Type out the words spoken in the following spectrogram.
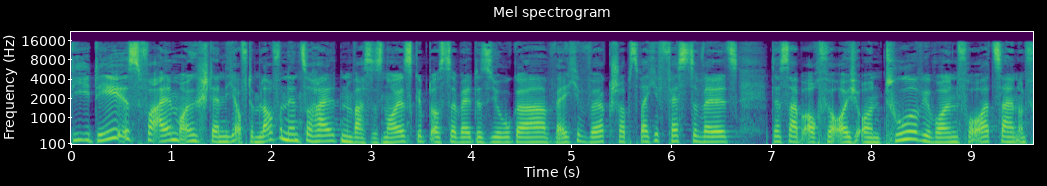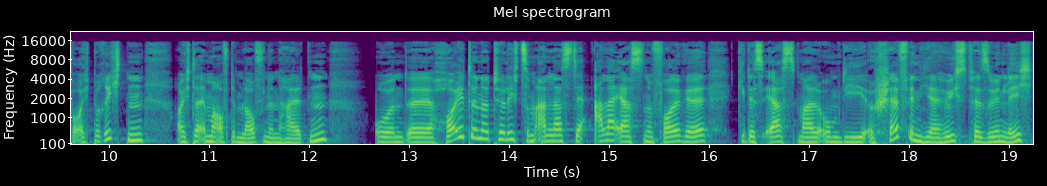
Die Idee ist vor allem, euch ständig auf dem Laufenden zu halten, was es Neues gibt aus der Welt des Yoga, welche Workshops, welche Festivals, deshalb auch für euch on Tour. Wir wollen vor Ort sein und für euch berichten, euch da immer auf dem Laufenden halten. Und äh, heute natürlich zum Anlass der allerersten Folge geht es erstmal um die Chefin hier höchstpersönlich,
